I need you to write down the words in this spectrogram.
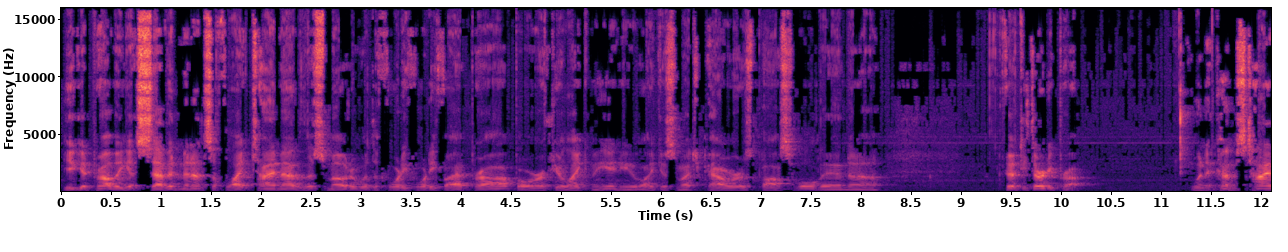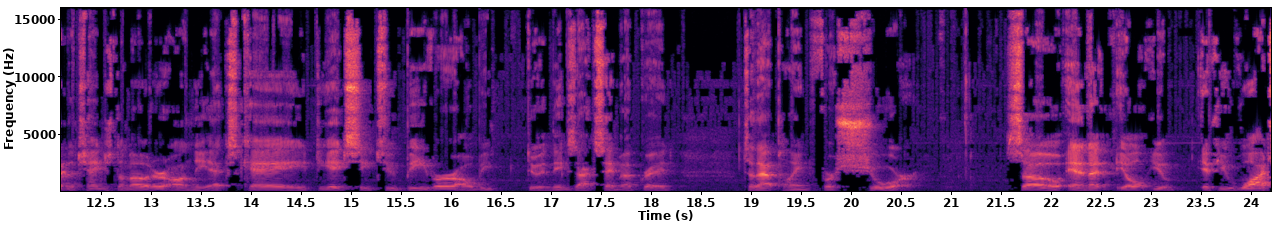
you could probably get seven minutes of flight time out of this motor with the 4045 prop. Or if you're like me and you like as much power as possible, then uh, 5030 prop when it comes time to change the motor on the XK DHC2 Beaver, I'll be doing the exact same upgrade to that plane for sure. So, and you'll you if you watch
